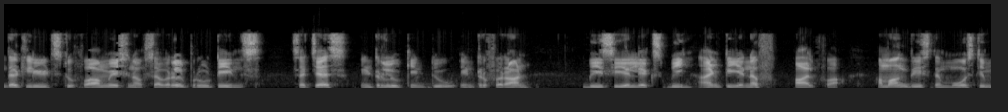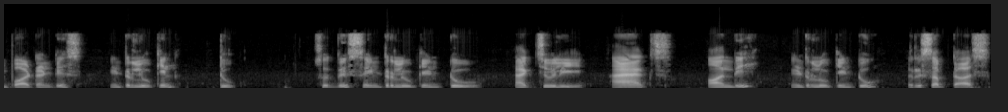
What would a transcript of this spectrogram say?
that leads to formation of several proteins such as interleukin 2, interferon, BCLXB and TNF alpha. Among these the most important is interleukin 2. So this interleukin 2 actually acts on the interleukin 2 receptors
